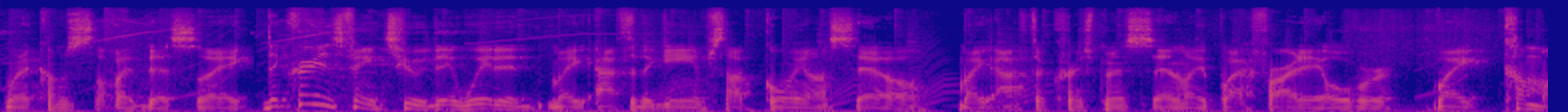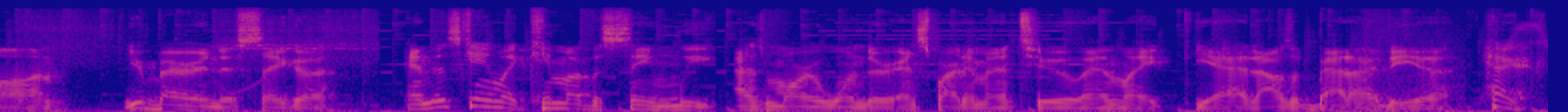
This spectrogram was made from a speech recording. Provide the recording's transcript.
when it comes to stuff like this. Like the craziest thing too, they waited like after the game stopped going on sale, like after and like Black Friday over. Like, come on, you're better than this, Sega. And this game like came out the same week as Mario Wonder and Spider-Man 2, and like, yeah, that was a bad idea. Heck,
